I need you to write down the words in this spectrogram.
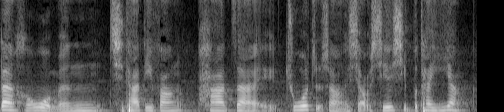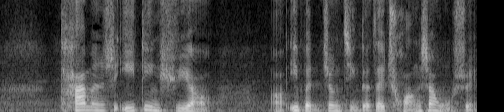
但和我们其他地方趴在桌子上小歇息不太一样，他们是一定需要啊一本正经的在床上午睡。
